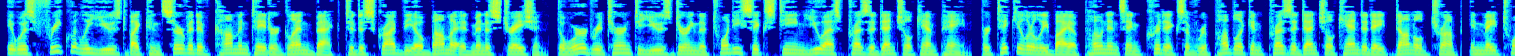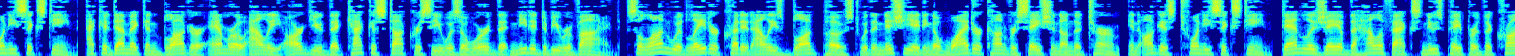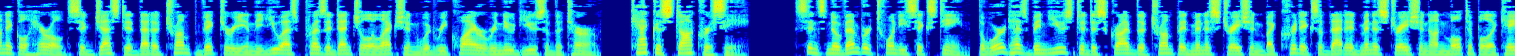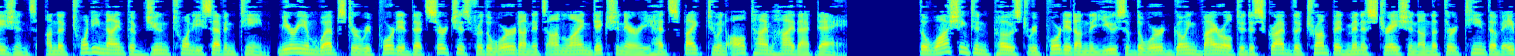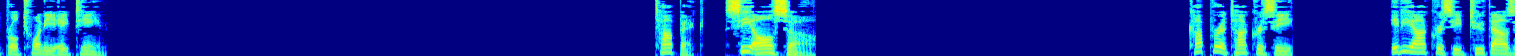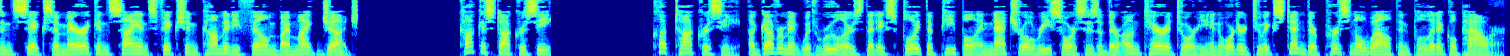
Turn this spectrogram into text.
It was frequently used by conservative commentator Glenn Beck to describe the Obama administration. The word returned to use during the 2016 U.S. presidential campaign, particularly by opponents and critics of Republican presidential candidate Donald Trump. In May 2016, academic and blogger Amro Ali argued that kakistocracy was a word that needed to be revived. Salon would later credit Ali's blog post with initiating a wider conversation on the term. In August 2016, Dan Leger of the Halifax newspaper the Chronicle Herald suggested that a Trump victory in the U.S. presidential election would require renewed use of the term, kakistocracy. Since November 2016, the word has been used to describe the Trump administration by critics of that administration on multiple occasions. On the 29th of June 2017, Merriam-Webster reported that searches for the word on its online dictionary had spiked to an all-time high that day. The Washington Post reported on the use of the word going viral to describe the Trump administration on 13 April 2018. See also. Corporatocracy. Idiocracy 2006 American science fiction comedy film by Mike Judge. Caucustocracy Kleptocracy, a government with rulers that exploit the people and natural resources of their own territory in order to extend their personal wealth and political power.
